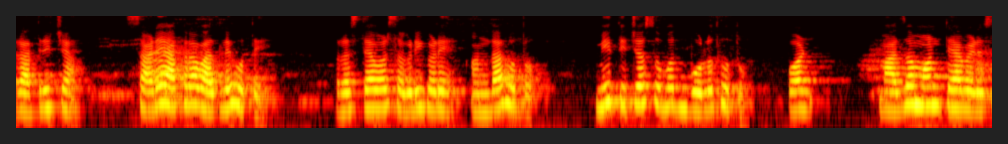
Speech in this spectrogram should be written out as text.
रात्रीच्या साडे अकरा वाजले होते. रस्त्यावर सगळीकडे अंधार होतो. मी तिच्यासोबत बोलत होतो पण माझं मन त्यावेळेस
